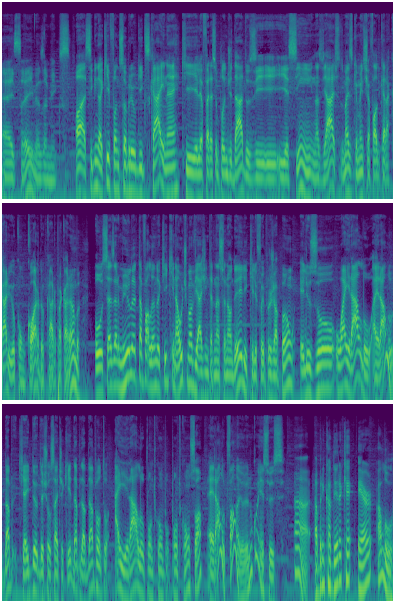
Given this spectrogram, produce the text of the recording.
É isso aí, meus amigos. Ó, seguindo aqui, falando sobre o Gig Sky, né? Que ele oferece um plano de dados e, e, e assim, nas viagens e tudo mais, que o Mendes tinha falado que era caro, e eu concordo, caro pra caramba. O César Müller tá falando aqui que na última viagem internacional dele, que ele foi pro Japão, ele usou o Airalo. Airalo? Que aí deixou o site aqui, www.airalo.com.com só. É Airalo que fala? Eu, eu não conheço esse. Ah, a brincadeira é que é Air Alô,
